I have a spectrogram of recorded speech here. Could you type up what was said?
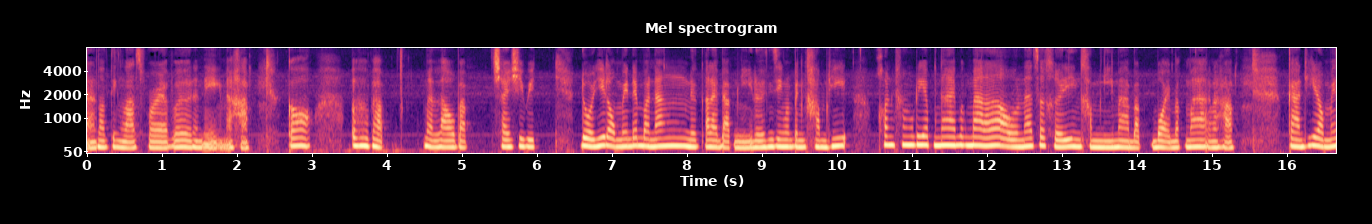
นะ nothing lasts forever นั่นเองนะคะ ก็เออแบบเหมือนเราแบบ ใช้ชีวิต โดยที่เราไม่ได้มานั่งนึกอะไรแบบนี้เลย จริง ๆ มันเป็นคำที่ค่อนข้างเรียบง่ายมากๆ แล้วเราน่าจะเคยได้ยินคำนี้มาแบบบ่อยมาก ๆ นะคะ การที่เราไม่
